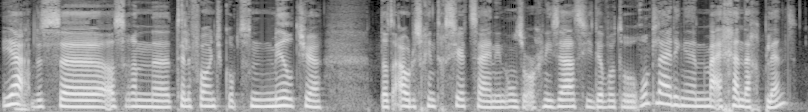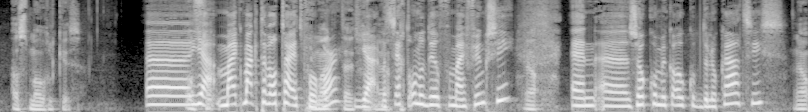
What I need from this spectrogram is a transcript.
ja, dus uh, als er een uh, telefoontje komt of een mailtje dat ouders geïnteresseerd zijn in onze organisatie, dan wordt er een rondleiding in mijn agenda gepland. Als het mogelijk is. Uh, Of- ja, maar ik maak er wel tijd voor hoor. tijd ja, dat is echt onderdeel van mijn functie. Ja. En uh, zo kom ik ook op de locaties. Ja,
